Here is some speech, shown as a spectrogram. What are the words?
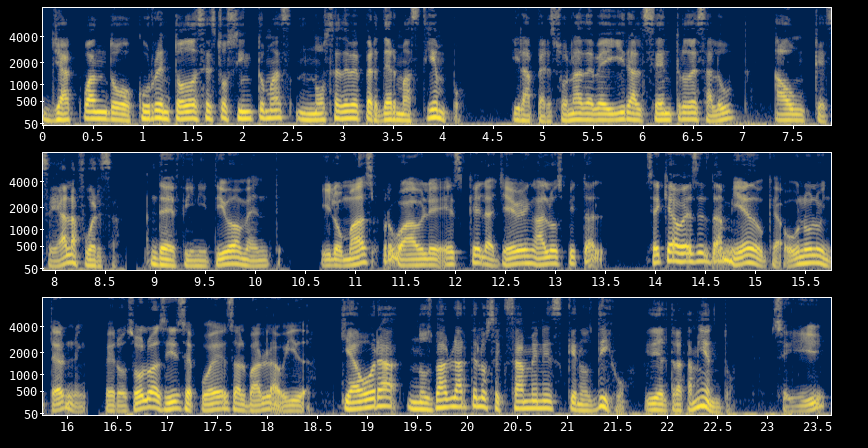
Ya cuando ocurren todos estos síntomas no se debe perder más tiempo, y la persona debe ir al centro de salud aunque sea la fuerza. Definitivamente. Y lo más probable es que la lleven al hospital. Sé que a veces da miedo que a uno lo internen, pero solo así se puede salvar la vida. Y ahora nos va a hablar de los exámenes que nos dijo y del tratamiento. Sí,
